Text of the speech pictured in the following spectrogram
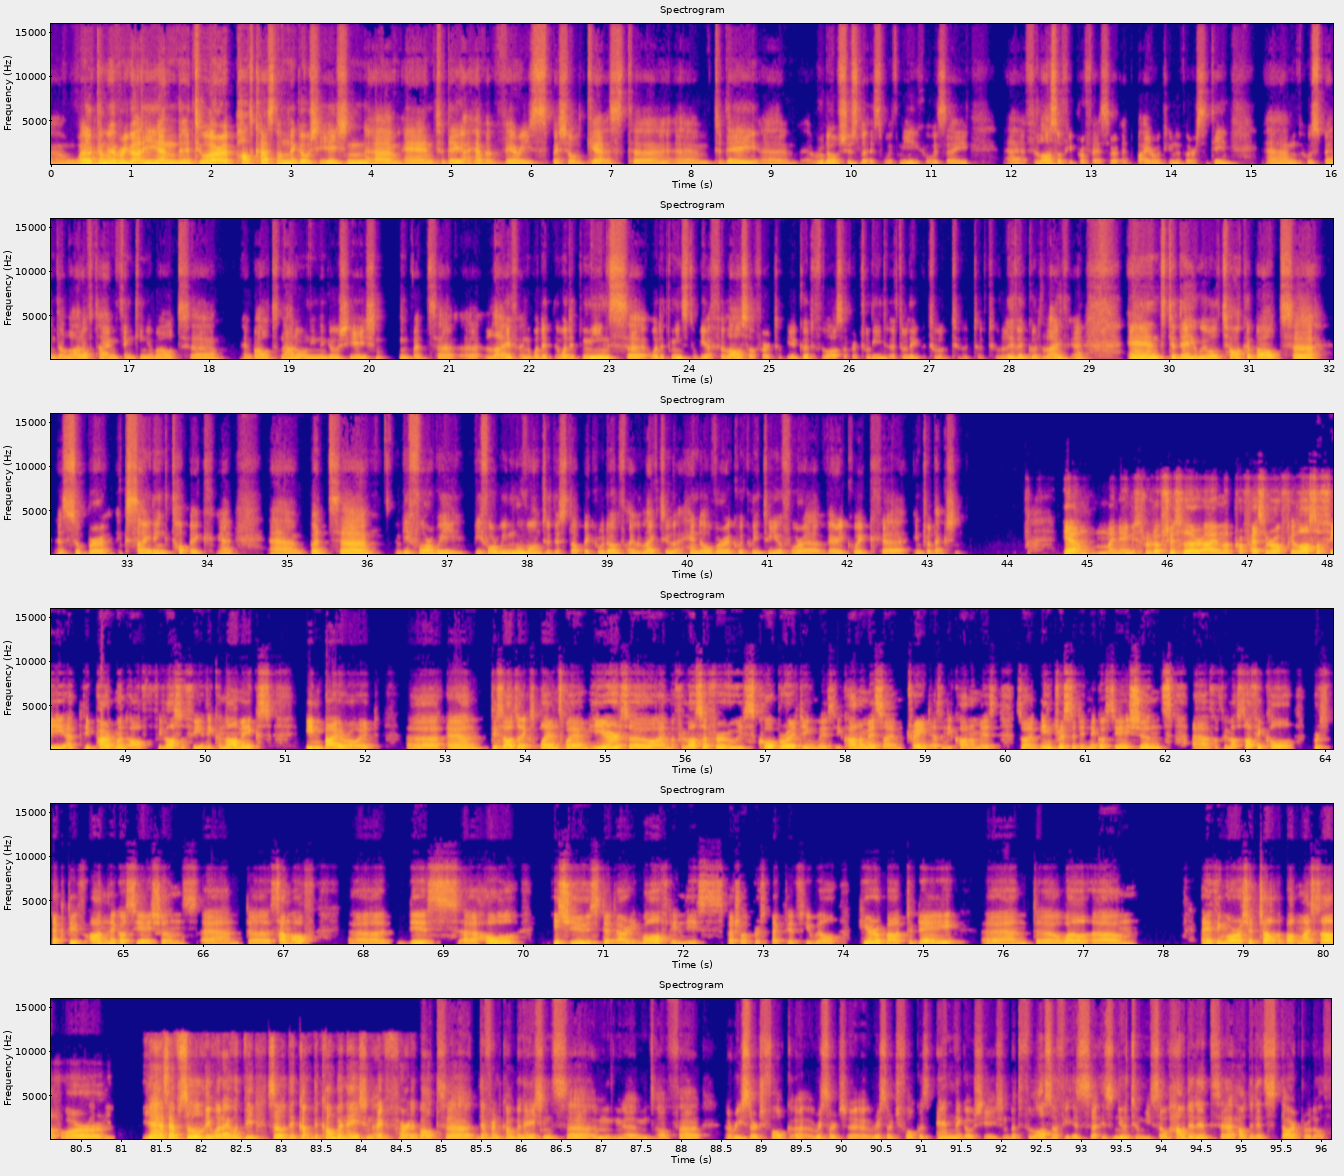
Uh, welcome, everybody, and uh, to our podcast on negotiation. Um, and today I have a very special guest. Uh, um, today, uh, Rudolf Schüssler is with me, who is a uh, philosophy professor at Bayreuth University, um, who spent a lot of time thinking about about not only negotiation but uh, uh, life and what it what it means uh, what it means to be a philosopher to be a good philosopher to lead uh, to live to, to, to, to live a good life yeah? And today we will talk about uh, a super exciting topic yeah? Um, but uh, before we before we move on to this topic rudolf i would like to hand over quickly to you for a very quick introduction yeah, my name is Rudolf Schüssler. I'm a professor of philosophy at the Department of Philosophy and Economics in Bayreuth. Uh, and this also explains why I'm here. So I'm a philosopher who is cooperating with economists. I'm trained as an economist. So I'm interested in negotiations. I have a philosophical perspective on negotiations. And uh, some of uh, this uh, whole issues that are involved in these special perspectives you will hear about today. And uh, well, um, anything more I should tell about myself or? Yes, absolutely. What I would be so the the combination I've heard about uh, different combinations uh, um, um, of uh, research folk uh, research uh, research focus and negotiation, but philosophy is uh, is new to me. So how did it how did it start, Rudolf?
